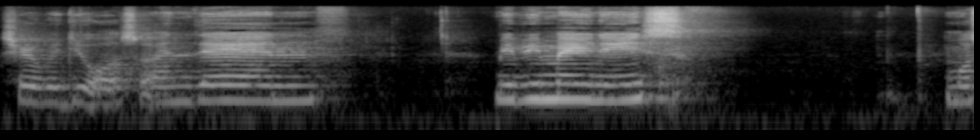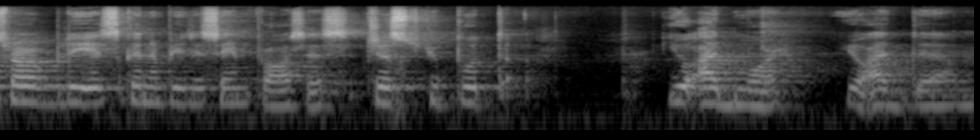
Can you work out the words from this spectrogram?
Share with you also. And then, maybe mayonnaise. Most probably, it's gonna be the same process. Just you put, you add more. You add um,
